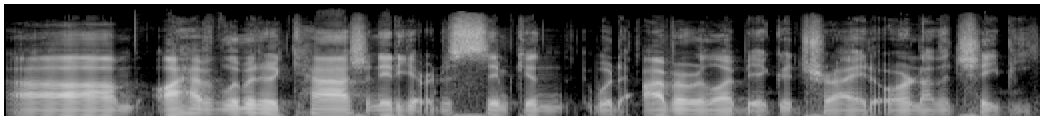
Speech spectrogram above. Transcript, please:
um, I have limited cash. I need to get rid of Simpkin. Would Averillo be a good trade or another cheapie?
